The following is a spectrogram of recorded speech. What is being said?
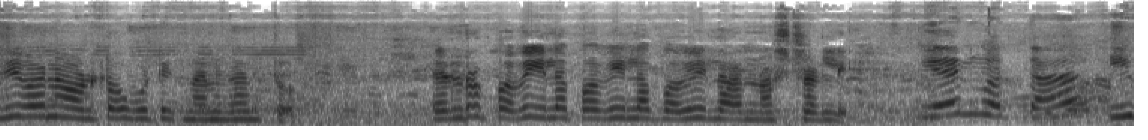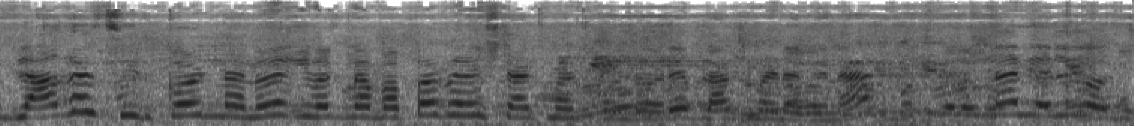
ಜೀವನ ಹೊರಟೋಗ್ಬಿಟ್ಟಿತ್ತು ನನಗಂತೂ. ಎಲ್ಲರೂ ಪವಿ ಇಲ್ಲ ಪವಿ ಇಲ್ಲ ಪವಿ ಇಲ್ಲ ಅನ್ನೋಷ್ಟರಲ್ಲಿ. ಏನ್ ಗೊತ್ತಾ? ಈ ಬ್ಲಾಗರ್ಸ್ ಸಿಡ್ಕೊಂಡು ನಾನು ಇವಾಗ ನಮ್ಮ ಅಪ್ಪ ಬೇರೆ ಸ್ಟಾರ್ಟ್ ಮಾಡ್ಕೊಂಡವ್ರೆ ಬ್ಲಾಗ್ ಮಾಡೋದನ್ನ. ನಾನು ಎಲ್ಲಿಗೆ ಹೋಗಿ?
